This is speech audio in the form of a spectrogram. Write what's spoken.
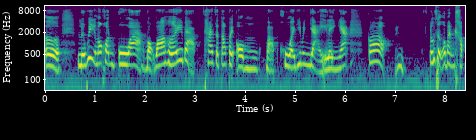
เออ หรือผู้หญิงบางคนกลัว บอกว่าเฮ้ยแบบ ถ้าจะต้องไปอมแบบควยที่มันใหญ่อะไรเงี้ย ก็รู้สึกว่ามันคับ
